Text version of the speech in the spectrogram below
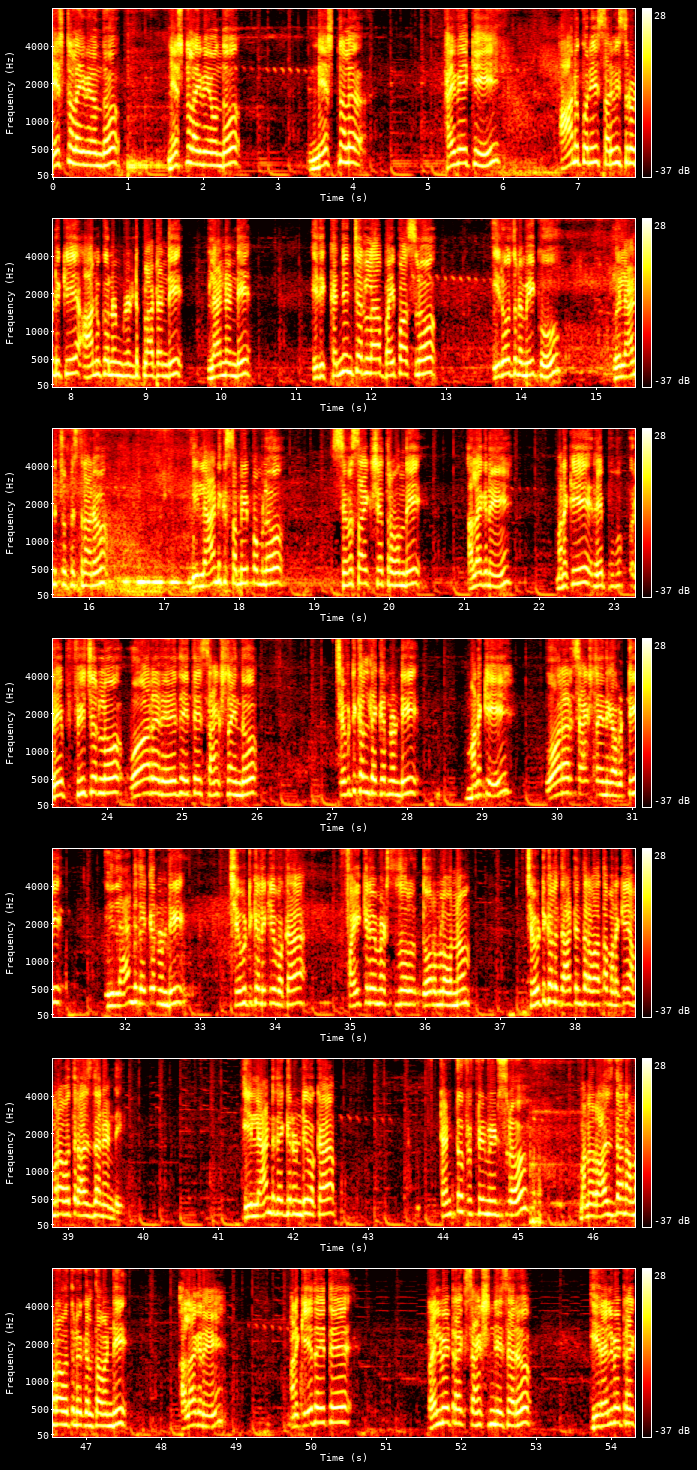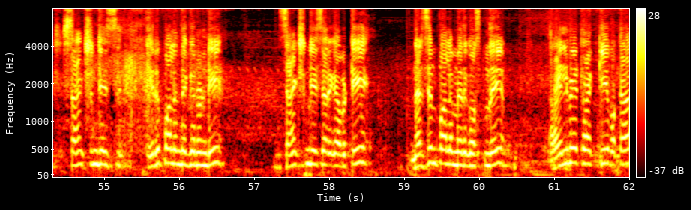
నేషనల్ హైవే ఉందో నేషనల్ హైవే ఉందో నేషనల్ హైవేకి ఆనుకొని సర్వీస్ రోడ్డుకి ఆనుకొని ఉన్నటువంటి ప్లాట్ అండి ల్యాండ్ అండి. ఇది కంజంచర్ల బైపాస్లో ఈ రోజున మీకు ఈ ల్యాండ్ చూపిస్తున్నాను. ఈ ల్యాండ్కి సమీపంలో శివసాయి క్షేత్రం ఉంది. అలాగనే మనకి రేపు రేపు ఫ్యూచర్లో ఓఆర్ఆర్ ఏదైతే శాంక్షన్ అయిందో చెవిటికల్ దగ్గర నుండి మనకి ఓఆర్ఆర్ శాంక్షన్ అయింది కాబట్టి ఈ ల్యాండ్ దగ్గర నుండి చెవిటికలకి ఒక ఫైవ్ కిలోమీటర్స్ దూరంలో ఉన్నాం. చెవిటికలు దాటిన తర్వాత మనకి అమరావతి రాజధాని అండి. ఈ ల్యాండ్ దగ్గర నుండి ఒక టెన్ టు ఫిఫ్టీన్ మినిట్స్లో మన రాజధాని అమరావతిలోకి వెళ్తామండి. అలాగనే మనకి ఏదైతే రైల్వే ట్రాక్ శాంక్షన్ చేశారో ఈ రైల్వే ట్రాక్ శాంక్షన్ చేసి ఎరుపాలెం దగ్గర నుండి శాంక్షన్ చేశారు కాబట్టి నర్సింపాలెం మీదకి వస్తుంది. రైల్వే ట్రాక్కి ఒక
